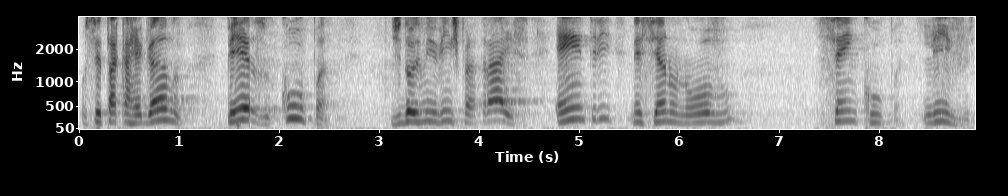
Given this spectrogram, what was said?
Você está carregando peso, culpa, de 2020 para trás, entre nesse ano novo sem culpa, livre.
